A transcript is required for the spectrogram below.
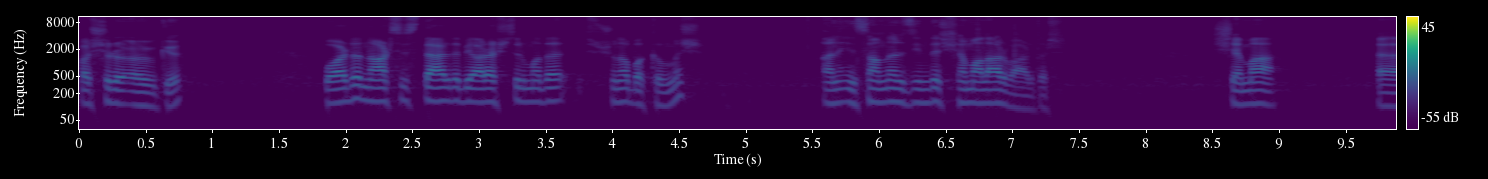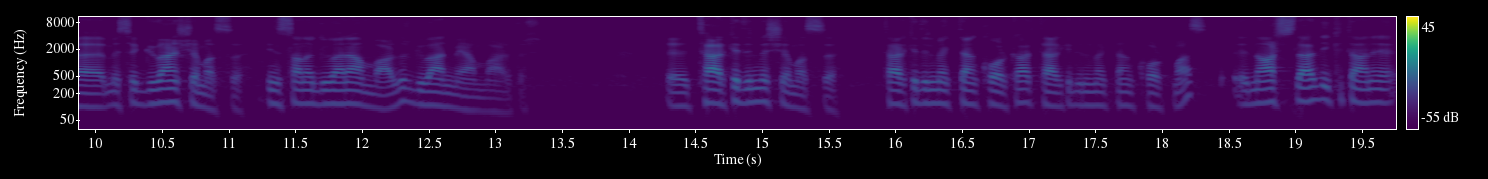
aşırı övgü. Bu arada narsistlerde bir araştırmada şuna bakılmış hani insanların zihninde şemalar vardır. Şema, e, mesela güven şeması. İnsana güvenen vardır, güvenmeyen vardır. E, terk edilme şeması. Terk edilmekten korkar, terk edilmekten korkmaz. E, narsistlerde iki tane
